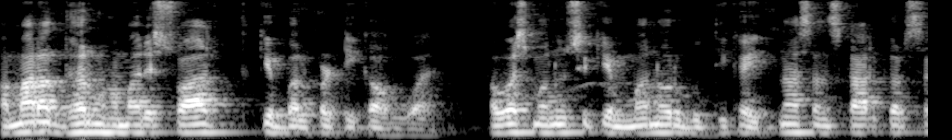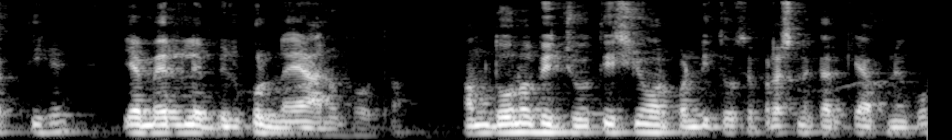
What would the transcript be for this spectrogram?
हमारा धर्म हमारे स्वार्थ के बल पर टिका हुआ है। हवश मनुष्य के मन और बुद्धि का इतना संस्कार कर सकती है, यह मेरे लिए बिल्कुल नया अनुभव था। हम दोनों भी ज्योतिषियों और पंडितों से प्रश्न करके अपने को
